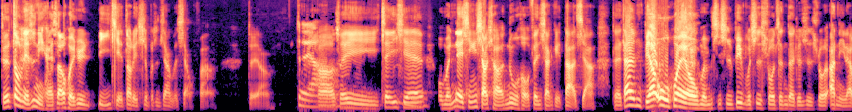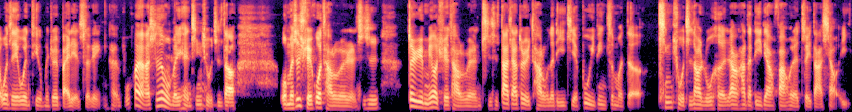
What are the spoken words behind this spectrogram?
可是重点是你还是要回去理解到底是不是这样的想法，对啊。对啊，所以这一些我们内心小小的怒吼分享给大家。对，但是不要误会哦，我们其实并不是说真的，就是说啊，你来问这些问题，我们就会摆脸色给你看。不会啊，其实我们也很清楚知道，我们是学过塔罗的人。其实对于没有学塔罗的人，其实大家对于塔罗的理解不一定这么的清楚，知道如何让他的力量发挥了最大效益。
